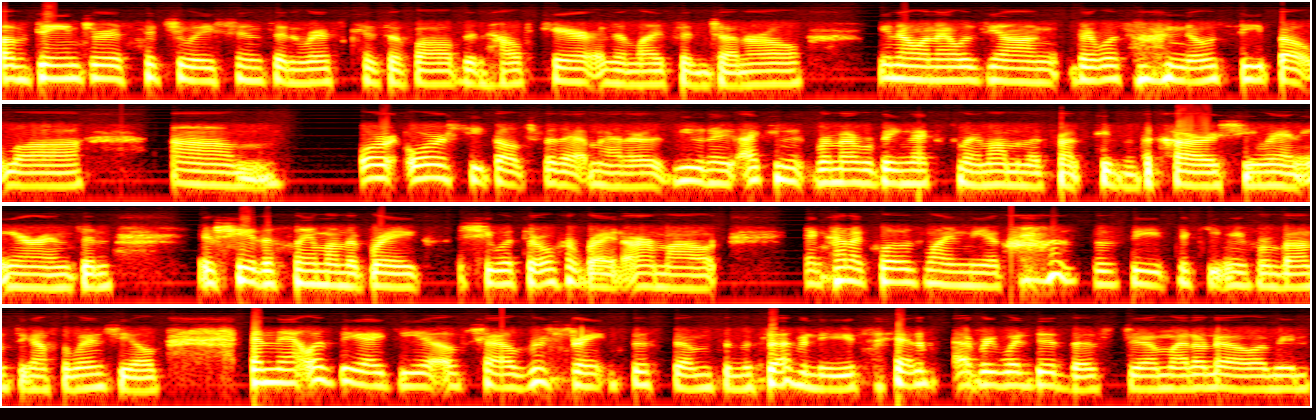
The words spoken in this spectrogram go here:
of dangerous situations and risk has evolved in healthcare and in life in general. You know, when I was young, there was no seatbelt law. Um, or or seatbelts for that matter. You know, I can remember being next to my mom in the front seat of the car as she ran errands, and if she had to slam on the brakes, she would throw her right arm out and kind of clothesline me across the seat to keep me from bouncing off the windshield. And that was the idea of child restraint systems in the 70s. And everyone did this, Jim. I don't know. I mean,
